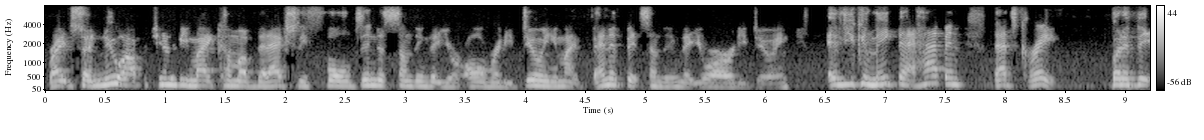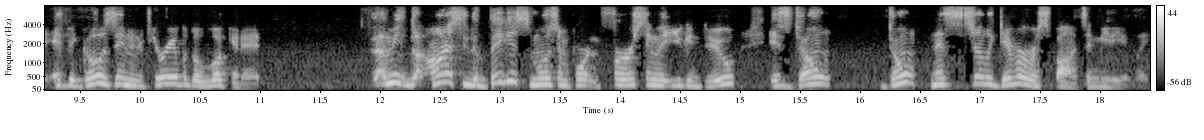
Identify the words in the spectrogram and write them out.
Right. So a new opportunity might come up that actually folds into something that you're already doing. It might benefit something that you're already doing. If you can make that happen, that's great. But if it if it goes in and if you're able to look at it, I mean, the, honestly, the biggest, most important first thing that you can do is don't don't necessarily give a response immediately.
